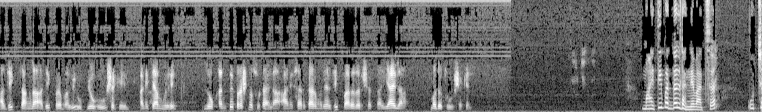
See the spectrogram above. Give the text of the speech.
अधिक चांगला अधिक प्रभावी उपयोग होऊ शकेल. आणि त्यामुळे लोकांचे प्रश्न सुटायला आणि सरकारमध्ये अधिक पारदर्शकता यायला मदत होऊ शकेल. माहितीबद्दल धन्यवाद सर. उच्च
